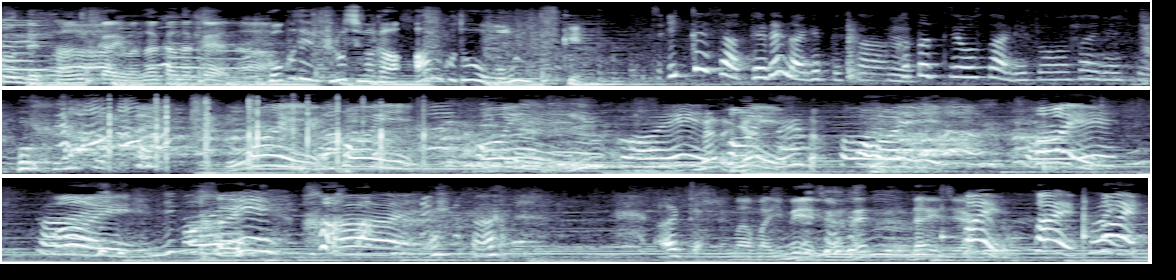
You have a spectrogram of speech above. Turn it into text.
分で3回はなかなかやな。ここで黒島があることを思いつく。ちょ一回さ手で投げてさ、うん。形をさ理想を再現してみる。ほいほいほいあまあイメージはね。大事やはいけどはい。はいで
